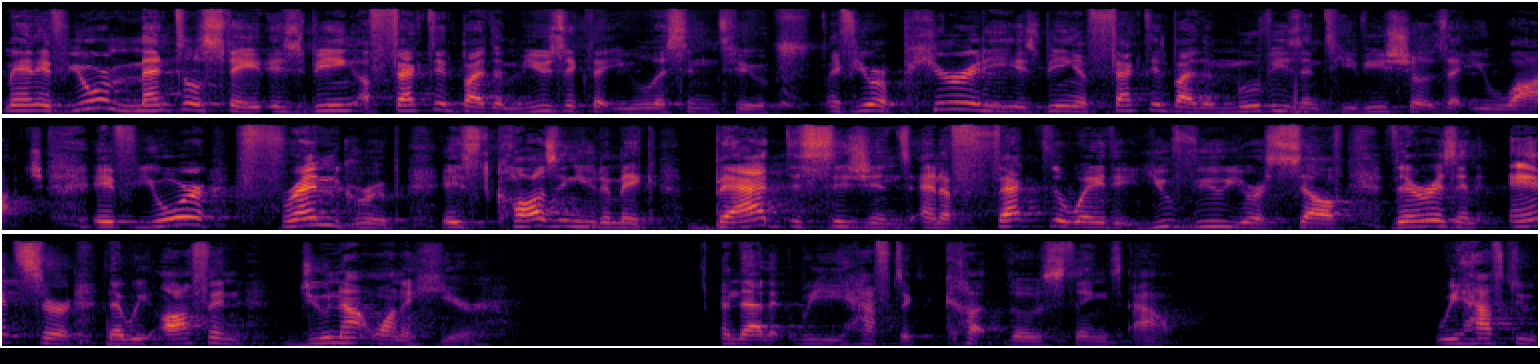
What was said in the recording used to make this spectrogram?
Man, if your mental state is being affected by the music that you listen to, if your purity is being affected by the movies and TV shows that you watch, if your friend group is causing you to make bad decisions and affect the way that you view yourself, there is an answer that we often do not want to hear, and that we have to cut those things out. We have to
